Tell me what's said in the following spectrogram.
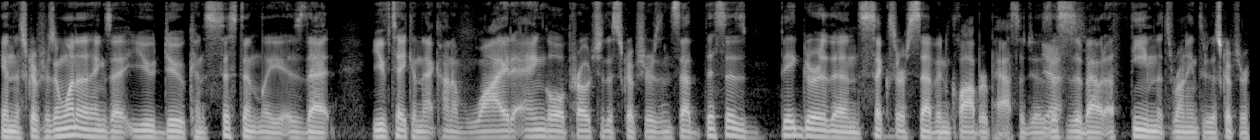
in the scriptures. And one of the things that you do consistently is that you've taken that kind of wide angle approach to the scriptures and said this is bigger than six or seven clobber passages. Yes. This is about a theme that's running through the scripture.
